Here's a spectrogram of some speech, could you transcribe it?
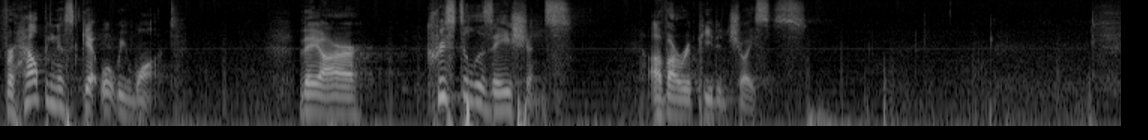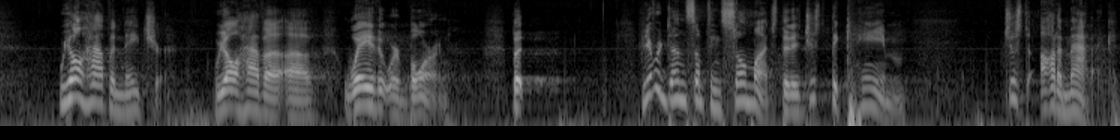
for helping us get what we want. They are crystallizations of our repeated choices. We all have a nature. We all have a, a way that we're born. Have you ever done something so much that it just became just automatic?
